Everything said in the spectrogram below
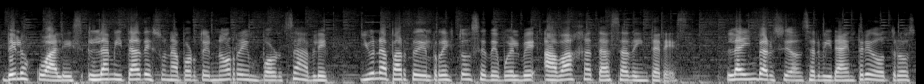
de los cuales la mitad es un aporte no reembolsable y una parte del resto se devuelve a baja tasa de interés. La inversión servirá, entre otros,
